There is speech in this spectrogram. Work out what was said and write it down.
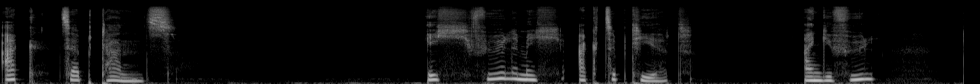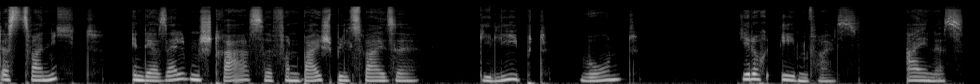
Akzeptanz Ich fühle mich akzeptiert. Ein Gefühl, das zwar nicht in derselben Straße von beispielsweise geliebt wohnt, jedoch ebenfalls eines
